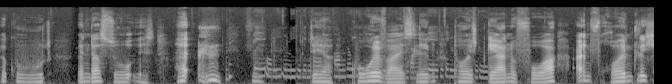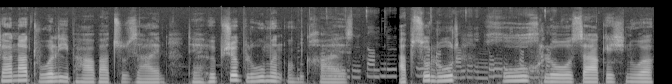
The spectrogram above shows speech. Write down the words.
Ja gut, wenn das so ist. Der Kohlweißling täuscht gerne vor, ein freundlicher Naturliebhaber zu sein, der hübsche Blumen umkreist. Absolut ruchlos, sag ich nur.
